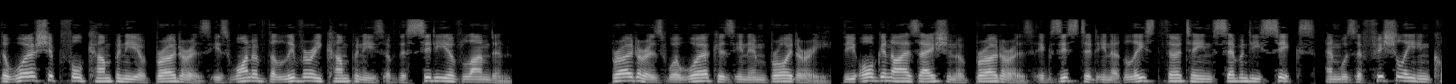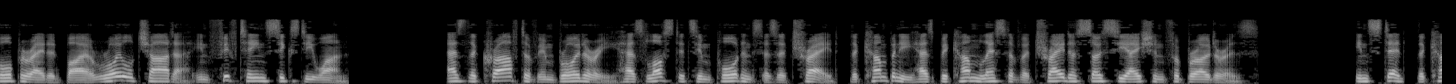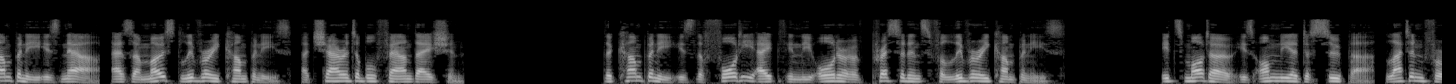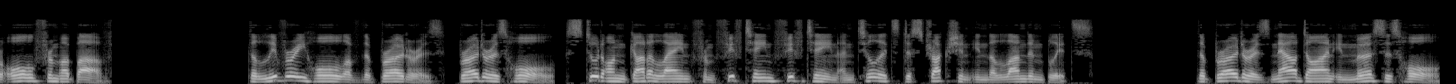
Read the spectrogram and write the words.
The Worshipful Company of Broderers is one of the livery companies of the City of London. Broderers were workers in embroidery. The organisation of broderers existed in at least 1376, and was officially incorporated by a royal charter in 1561. As the craft of embroidery has lost its importance as a trade, the company has become less of a trade association for broderers. Instead, the company is now, as are most livery companies, a charitable foundation. The company is the 48th in the order of precedence for livery companies. Its motto is Omnia de Super, Latin for all from above. The livery hall of the Broderers, Broderers Hall, stood on Gutter Lane from 1515 until its destruction in the London Blitz. The Broderers now dine in Mercer's Hall,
